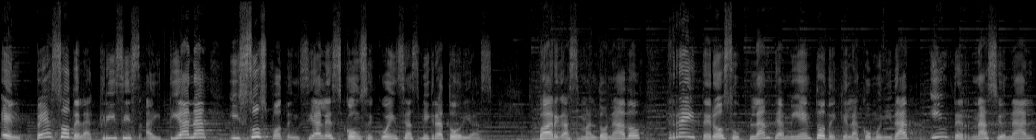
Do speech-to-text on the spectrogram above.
el peso de la crisis haitiana y sus potenciales consecuencias migratorias. Vargas Maldonado reiteró su planteamiento de que la comunidad internacional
